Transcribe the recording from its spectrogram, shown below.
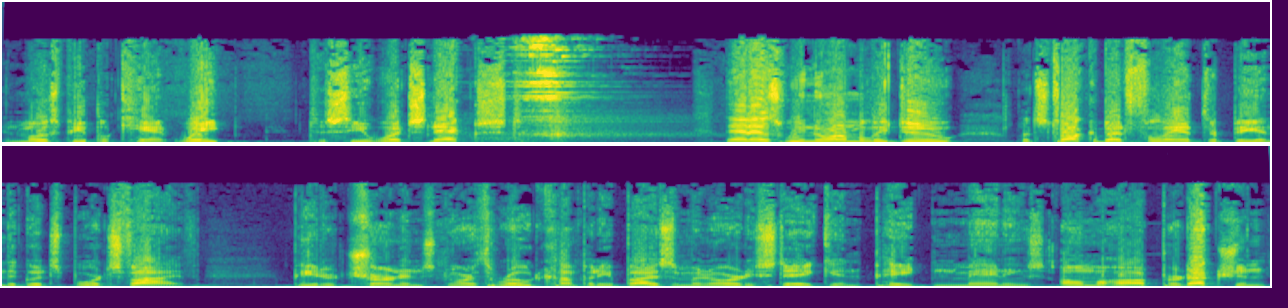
and most people can't wait to see what's next. Then, as we normally do, let's talk about philanthropy and the Good Sports 5. Peter Chernin's North Road Company buys a minority stake in Peyton Manning's Omaha production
